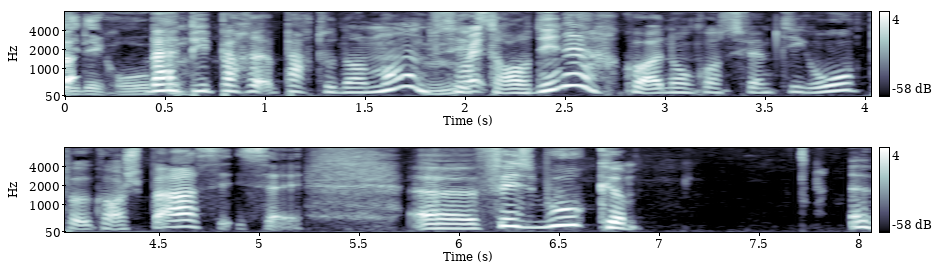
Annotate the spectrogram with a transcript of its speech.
amis, les groupes. bah, puis par- partout dans le monde. C'est Oui. extraordinaire, quoi. Donc, on se fait un petit groupe euh, quand je pars. Euh, Facebook, euh,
